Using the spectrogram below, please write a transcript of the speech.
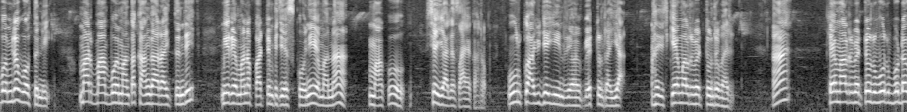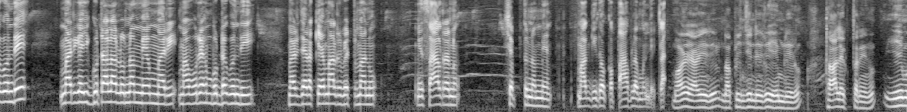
భూమిలో పోతున్నాయి. మరి మా భూమి అంతా కంగారు అవుతుంది. మీరు ఏమన్నా పట్టింపు చేసుకొని ఏమన్నా మాకు చెయ్యాలి సహాయకారం ఊరుకు అవి చెయ్యండి పెట్టుండ్రు అయ్యా అది కేమలరు పెట్టుండ్రు మరి. కేమలరు పెట్టుండ్రు ఊరు బుడ్డగా ఉంది మరి ఇక ఈ గుట్టాలలో ఉన్నాం మేము మరి. మా ఊరేం బుడ్డగా ఉంది మరి జర కేమలరు పెట్టమను మీ సాలరను చెప్తున్నాం మేము. మాకు ఇది ఒక ప్రాబ్లం ఉంది ఇట్లా. మా లేదు నా పింఛన్ లేదు ఏం లేదు. తాళెక్కుతా నేను. ఏమి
